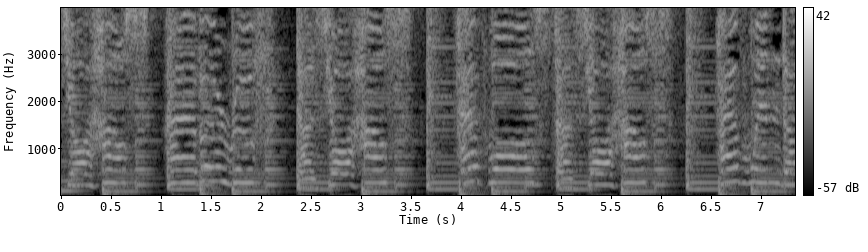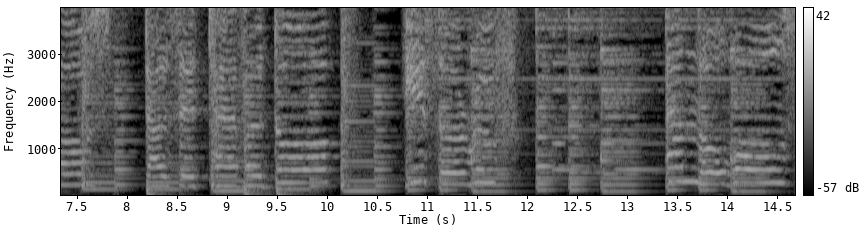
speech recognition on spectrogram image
Does your house have a roof? Does your house have walls? Does your house have windows? Does it have a door? Here's the roof and the walls.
